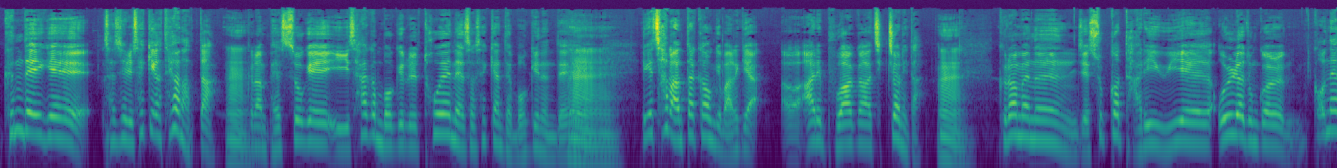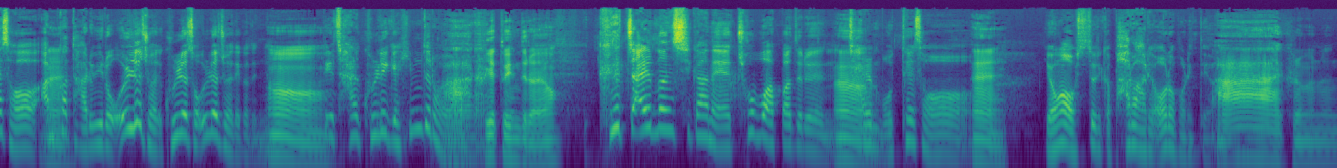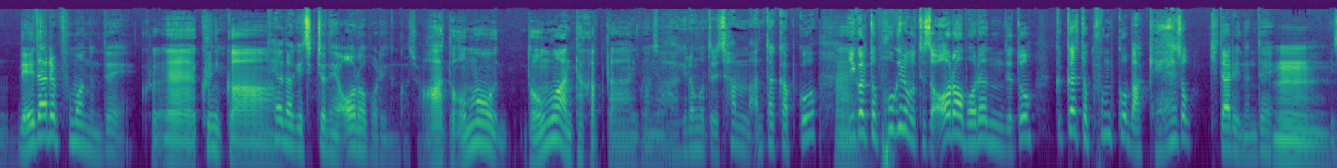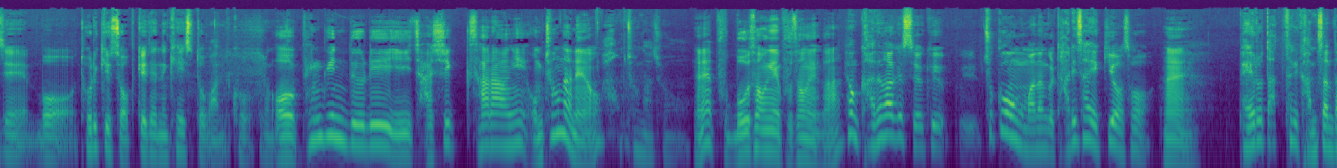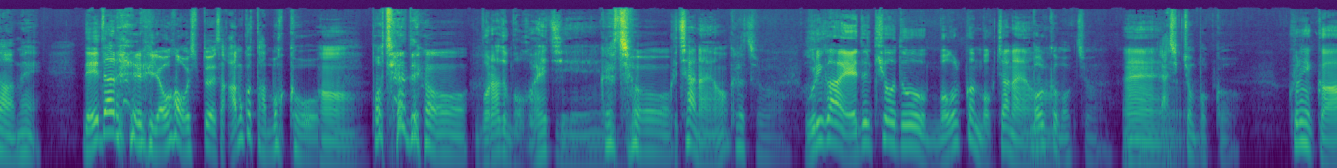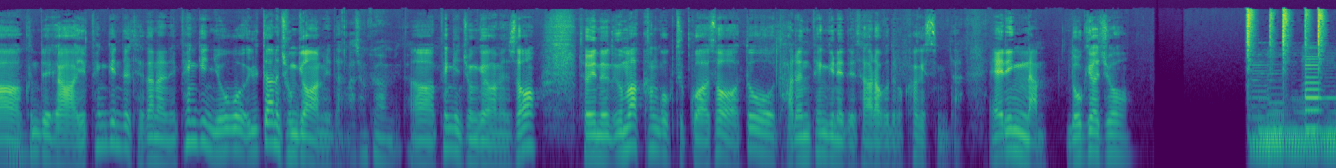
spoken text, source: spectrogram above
근데 이게 사실 새끼가 태어났다. 예. 그럼 뱃속에 이 작은 먹이를 토해내서 새끼한테 먹이는데 예. 이게 참 안타까운 게 만약에 어, 알이 부화가 직전이다. 예. 그러면은 이제 수컷 다리 위에 올려둔 걸 꺼내서 암컷 네. 다리 위로 올려줘야 굴려서 올려줘야 되거든요. 어. 되게 잘 굴리기가 힘들어요. 아, 그게 또 힘들어요. 그 짧은 시간에 초보 아빠들은 어. 잘 못해서 예. 영화 없이 도니까 바로 알이 얼어버린대요. 아, 그러면은. 네 달을 품었는데 그, 예, 그러니까. 태어나기 직전에 얼어버리는 거죠. 아, 너무, 너무 안타깝다, 이거는. 아, 이런 것들이 참 안타깝고 음. 이걸 또 포기를 못해서 얼어버렸는데도 끝까지 또 품고 막 계속 기다리는데 음. 이제 뭐 돌이킬 수 없게 되는 케이스도 많고 그런 거 어, 펭귄들이 이 자식 사랑이 엄청나네요. 아, 엄청나죠. 네? 부- 모성애, 부성애가. 형 가능하겠어요? 그 축구공만한 걸 다리 사이에 끼워서 네. 배로 따뜻하게 감싼 다음에 네 달을 영하 50도에서 아무것도 안 먹고 어. 버텨야 돼요. 뭐라도 먹어야지. 그렇죠. 그렇지 않아요? 그렇죠. 우리가 애들 키워도 먹을 건 먹잖아요. 먹을 거 먹죠. 네. 야식 좀 먹고. 그러니까 음. 근데 야, 이 펭귄들 대단하네. 펭귄 요거 일단은 존경합니다. 아, 존경합니다. 어, 펭귄 존경하면서 저희는 음악 한 곡 듣고 와서 또 다른 펭귄에 대해서 알아보도록 하겠습니다. 에릭남 녹여줘. 매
